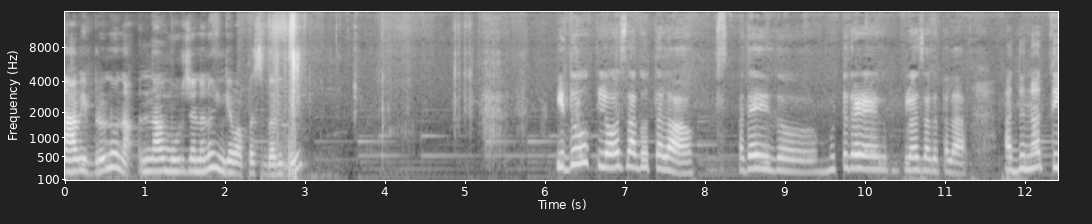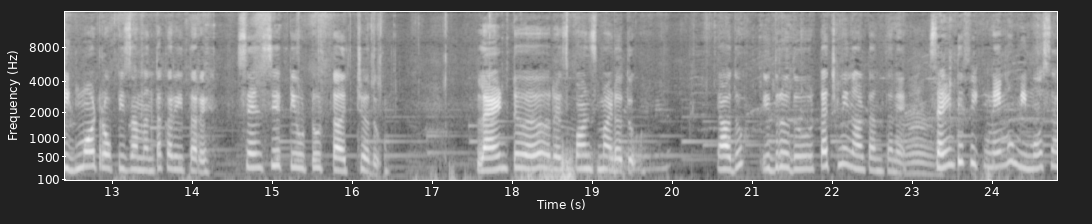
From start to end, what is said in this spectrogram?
ನಾವಿಬ್ರು ನಾವು ಮೂರು ಜನನೂ ಹಿಂಗೆ ವಾಪಸ್ ಬಂದ್ವಿ. ಇದು ಕ್ಲೋಸ್ ಆಗುತ್ತಲ್ಲ? ಅದೇ ಇದು ಮುಟ್ಟಿದ್ರೆ ಕ್ಲೋಸ್ ಆಗುತ್ತಲ್ಲ? ಅದನ್ನು ತಿಗ್ಮೋಟ್ರೋಪಿಸಮ್ ಅಂತ ಕರೀತಾರೆ. ಸೆನ್ಸಿಟಿವ್ ಟು ಟಚ್ ಅದು. ಪ್ಲ್ಯಾಂಟ್ ರೆಸ್ಪಾನ್ಸ್ ಮಾಡೋದು. ಯಾವುದು? ಇದ್ರದ್ದು ಟಚ್ ಮಿ ನಾಟ್ ಅಂತಾನೆ. Scientific name Mimosa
